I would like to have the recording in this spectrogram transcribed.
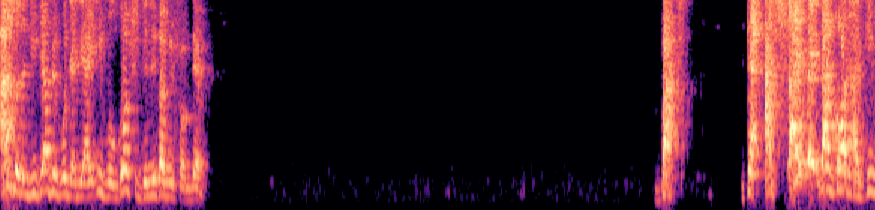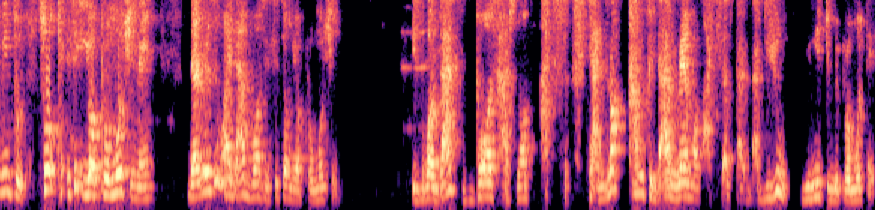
as for the Judea people that they are evil, God should deliver me from them. But the assignment that God has given to so see your promotion, eh? The reason why that boss is sitting on your promotion is because that boss has not accept, he had not come to that realm of acceptance that you you need to be promoted.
